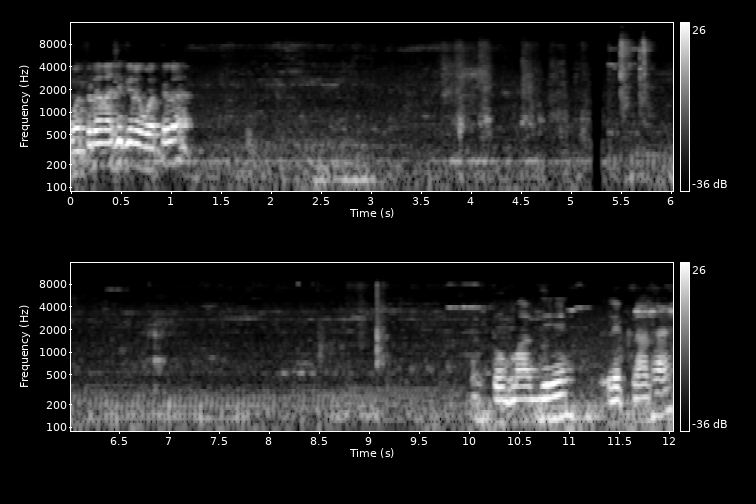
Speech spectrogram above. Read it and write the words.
વતરા ના છે કે વતરા ટ્યુબ મારી દઈએ લીક ના થાય.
